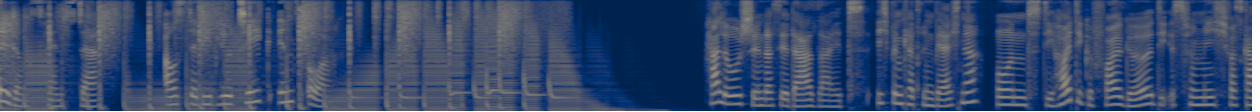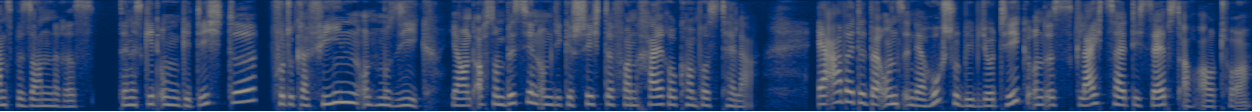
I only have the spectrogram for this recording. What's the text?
Bildungsfenster. Aus der Bibliothek ins Ohr. Hallo, schön, dass ihr da seid. Ich bin Katrin Berchner und die heutige Folge, die ist für mich was ganz Besonderes. Denn es geht um Gedichte, Fotografien und Musik. Ja, und auch so ein bisschen um die Geschichte von Jairo Compostela. Er arbeitet bei uns in der Hochschulbibliothek und ist gleichzeitig selbst auch Autor.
